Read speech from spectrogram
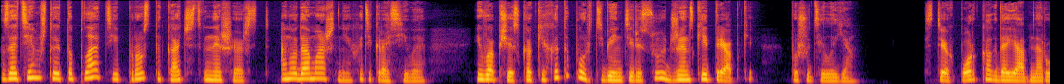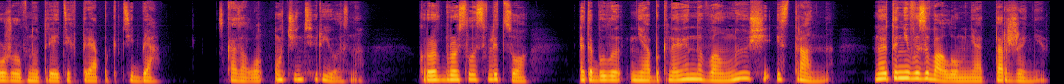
Затем, что это платье просто качественная шерсть. Оно домашнее, хоть и красивое. И вообще, с каких это пор тебя интересуют женские тряпки? пошутила я. С тех пор, когда я обнаружил внутри этих тряпок тебя, сказал он очень серьезно. Кровь бросилась в лицо. Это было необыкновенно волнующе и странно, но это не вызывало у меня отторжения.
